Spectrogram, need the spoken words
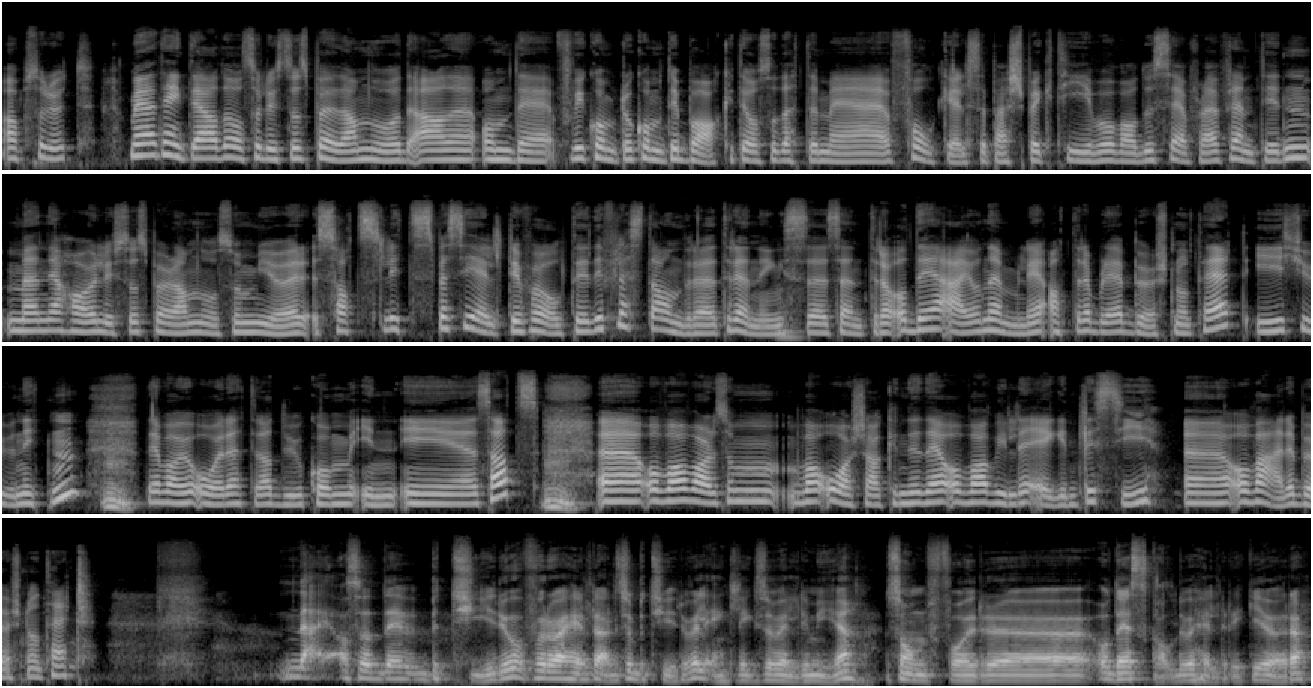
Absolutt. Men jeg tenkte jeg hadde også lyst til å spørre deg om noe om det, for vi kommer til å komme tilbake til også dette med folkehelseperspektivet og hva du ser for deg i fremtiden. Men jeg har jo lyst til å spørre deg om noe som gjør Sats litt spesielt i forhold til de fleste andre treningssentre. Og det er jo nemlig at dere ble børsnotert i 2019. Mm. Det var jo året etter at du kom inn i Sats. Mm. Uh, og hva var det som var årsaken til det, og hva vil det egentlig si uh, å være børsnotert? Nei, altså det betyr jo, for å være helt ærlig, så betyr det vel egentlig ikke så veldig mye. Sånn for uh, Og det skal det jo heller ikke gjøre.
